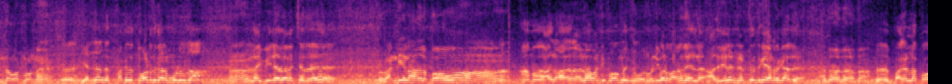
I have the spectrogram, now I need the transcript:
இந்த ஹோட்டல் ஒன்று எல்லாம் அந்த பக்கத்து தோட்டத்துக்காரன் மூடு தான். எல்லாம் வீலே தான் வச்சது. அப்புறம் வண்டியெல்லாம் அதில் போகவும் ஆமாம் அதில் அதில் எல்லாம் வண்டி போகாமல் இங்கே ஒரு வண்டி கூட வர்றதே இல்லை. அதுல எல்லாம் நிறுத்தத்துக்கே இடம் இருக்காது. அதான் அதான் அதான். பகல்ல இப்போ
